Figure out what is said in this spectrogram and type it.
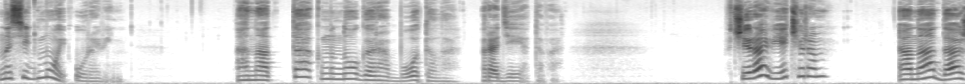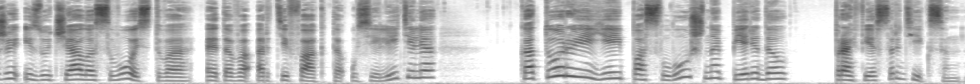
на седьмой уровень. Она так много работала ради этого. Вчера вечером она даже изучала свойства этого артефакта-усилителя, которые ей послушно передал профессор Диксон,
